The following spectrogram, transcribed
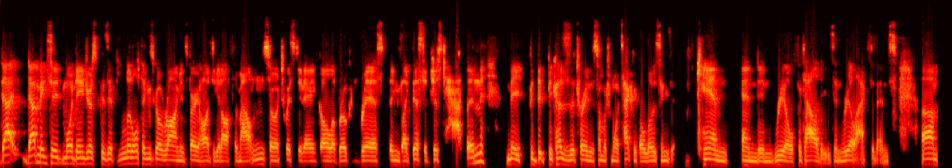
that that makes it more dangerous because if little things go wrong, it's very hard to get off the mountain. So a twisted ankle, a broken wrist, things like this that just happen, make because the terrain is so much more technical. Those things can end in real fatalities and real accidents. Um,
